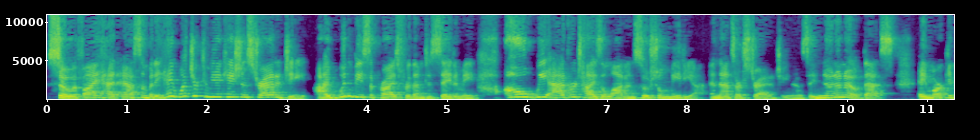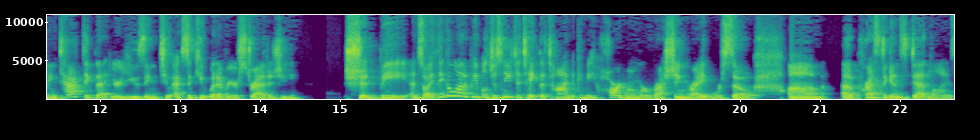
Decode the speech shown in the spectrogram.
So if I had asked somebody, hey, what's your communication strategy? I wouldn't be surprised for them to say to me, oh, we advertise a lot on social media and that's our strategy. And I would say, no, no, no, that's a marketing tactic that you're using to execute whatever your strategy should be. And so I think a lot of people just need to take the time. It can be hard when we're rushing, right? We're so um, uh, pressed against deadlines,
